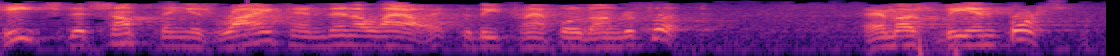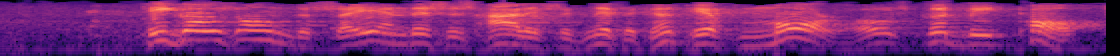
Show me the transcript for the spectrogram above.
teach that something is right and then allow it to be trampled underfoot. There must be enforcement. He goes on to say, and this is highly significant, if morals could be taught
